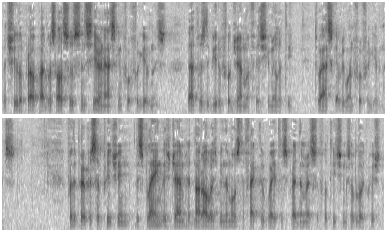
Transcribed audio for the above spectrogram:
But Srila Prabhupada was also sincere in asking for forgiveness. That was the beautiful gem of his humility, to ask everyone for forgiveness. For the purpose of preaching, displaying this gem had not always been the most effective way to spread the merciful teachings of Lord Krishna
